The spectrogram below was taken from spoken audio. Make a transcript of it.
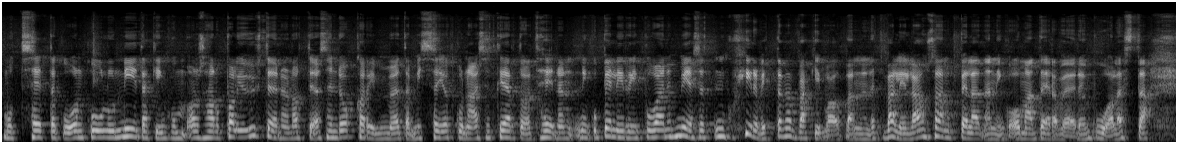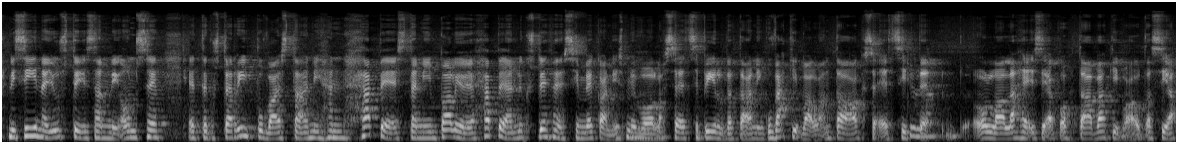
mutta se, että kun on kuullut niitäkin, kun on saanut paljon yhteydenottoja sen dokkarin myötä, missä jotkut naiset kertovat, että heidän niin kuin peliriippuvainen mies on niin kuin hirvittävän väkivaltainen, että välillä on saanut pelätä niin kuin oman terveyden puolesta, niin siinä justiinsa niin on se, että kun sitä riippuvaista, niin hän häpeää sitä niin paljon ja häpeän yksi defenssimekanismi mm. voi olla se, että se piilotetaan niin kuin väkivallan taakse, että sitten Kyllä. ollaan läheisiä kohtaa väkivaltaisia.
